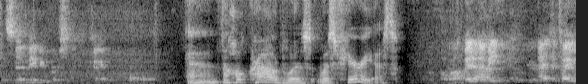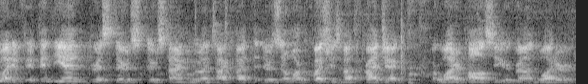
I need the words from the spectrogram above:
instead of maybe personally. Okay. And the whole crowd was was furious. But I mean, I, tell you what, if, if at the end, Chris, there's there's time when we want to talk about that, there's no more questions about the project or water policy or groundwater,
